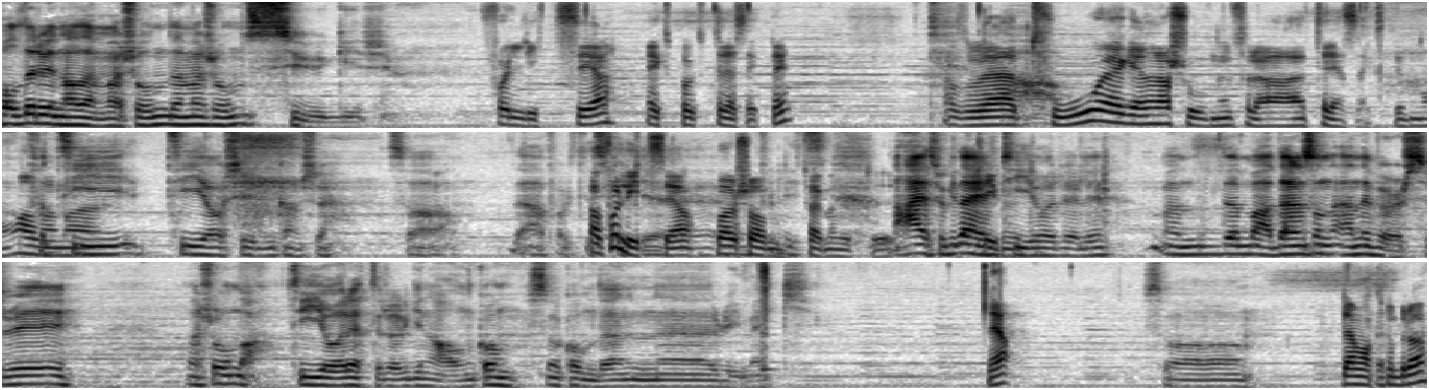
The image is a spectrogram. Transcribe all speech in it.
Hold dere unna den versjonen. Den versjonen suger. For litt siden Xbox 360. Altså vi er Ja. to generasjoner fra 360 nå. For ti, ti år siden, kanskje. Så det er faktisk ja, for litt siden. siden. Bare sånn fem minutter. Nei, jeg tror ikke det er helt Ti år heller. Men det, det er en sånn anniversary-versjon, da. Ti år etter originalen kom, så kom det en eh, remake. Ja. Så Den var ikke noe bra.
